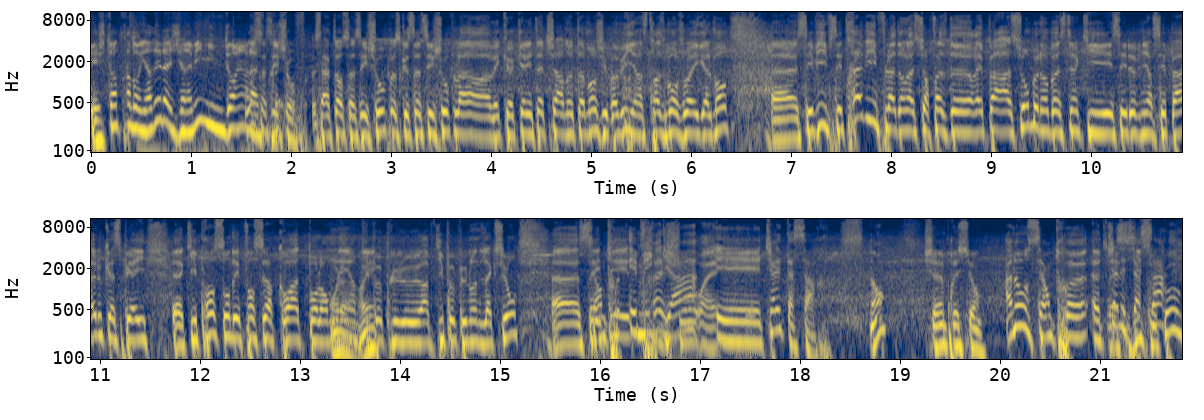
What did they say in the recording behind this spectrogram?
Et j'étais en train de regarder là, Jérémy, mine de rien. Oh, là, ça s'échauffe. Attends, ça s'échauffe parce que ça s'échauffe là avec euh, Kaleta Char notamment. J'ai pas vu. Il y a un Strasbourgeois également. Euh, c'est vif, c'est très vif là dans la surface de réparation. Benoît Bastien qui essaie de venir séparer. Lucas Perry euh, qui prend son défenseur croate pour l'emmener un, petit oui. peu plus, un petit peu plus loin de l'action. Euh, C'est entre Emega chaud. ouais. et Tchaletassar. Non? J'ai l'impression. Ah non, c'est entre euh, Tchaletassar Sissoko.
